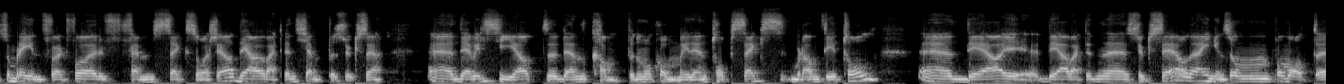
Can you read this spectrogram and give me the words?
som ble innført for fem-seks år siden, det har jo vært en kjempesuksess. Det vil si at den kampen om å komme i den topp seks blant de tolv, det har, det har, vært en suksess. og Det er ingen som på en måte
